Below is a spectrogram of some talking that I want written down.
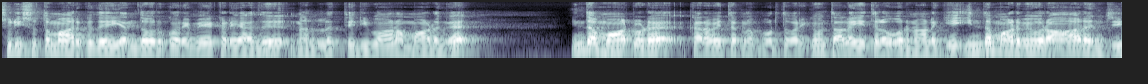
சுடி சுத்தமாக இருக்குது. எந்த ஒரு குறையுமே கிடையாது. நல்ல தெளிவான மாடுங்க. இந்த மாட்டோட கறவைத்திறனை பொறுத்த வரைக்கும் தலையத்தில் ஒரு நாளைக்கு இந்த மாடுமே ஒரு ஆறு அஞ்சு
